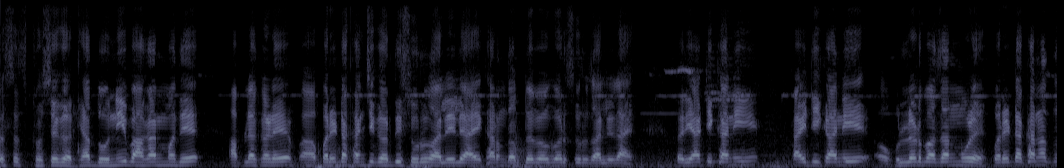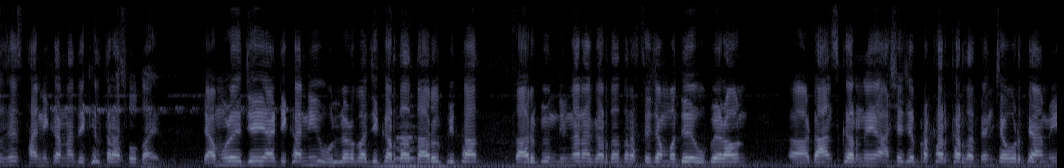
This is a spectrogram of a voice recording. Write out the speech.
तसंच ठोसेघर ह्या दोन्ही भागांमध्ये आपल्याकडे पर्यटकांची गर्दी सुरू झालेली आहे. कारण धबधबे वगैरे सुरू झालेला आहे तर या ठिकाणी काही ठिकाणी हुल्लडबाजांमुळे पर्यटकांना तसेच स्थानिकांना देखील त्रास होत आहे. त्यामुळे जे या ठिकाणी हुल्लडबाजी करतात दारू पितात दारू पिऊन धिंगाणा करतात रस्त्याच्या मध्ये उभे राहून डान्स करणे असे जे प्रकार करतात त्यांच्यावरती आम्ही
